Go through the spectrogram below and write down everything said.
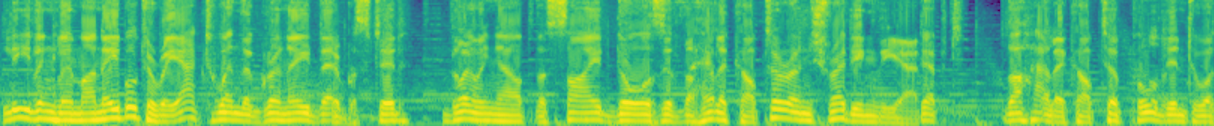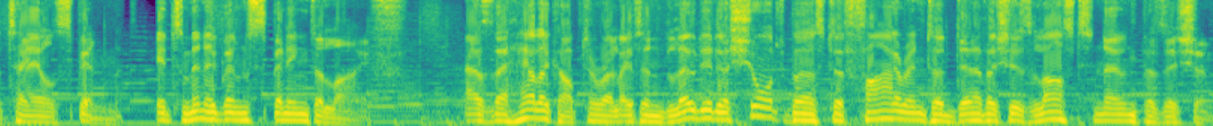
leaving him unable to react when the grenade bursted, blowing out the side doors of the helicopter and shredding the adept. The helicopter pulled into a tailspin, its minigun spinning to life. As the helicopter alit and loaded a short burst of fire into Dervish's last known position,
